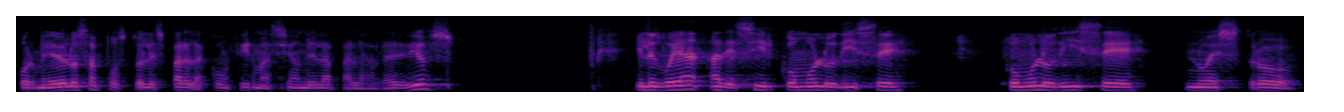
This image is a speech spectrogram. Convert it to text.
por medio de los apóstoles para la confirmación de la palabra de Dios. Y les voy a, decir cómo lo dice, cómo lo dice nuestro,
